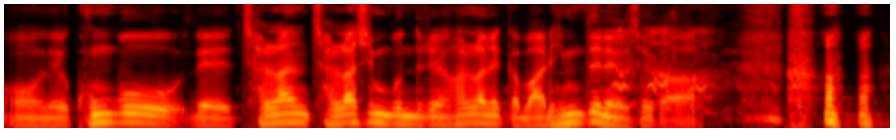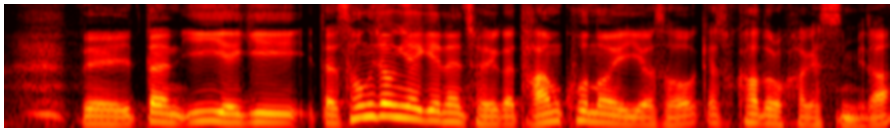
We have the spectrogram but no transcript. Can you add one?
어, 네, 공부, 네, 잘난, 잘나신 분들이랑 하려니까 말이 힘드네요, 제가. 네, 일단 이 얘기, 일단 성적 얘기는 저희가 다음 코너에 이어서 계속 하도록 하겠습니다.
